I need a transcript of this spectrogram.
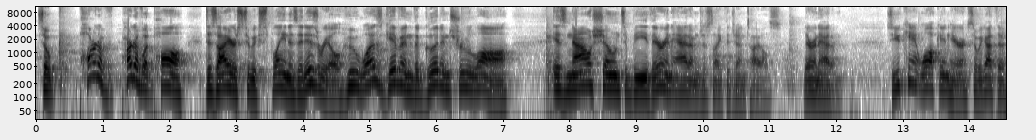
So, part of, part of what Paul desires to explain is that Israel, who was given the good and true law, is now shown to be, they're in Adam just like the Gentiles. They're in Adam. So you can't walk in here. So we got the,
